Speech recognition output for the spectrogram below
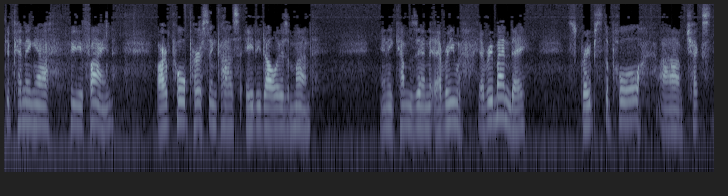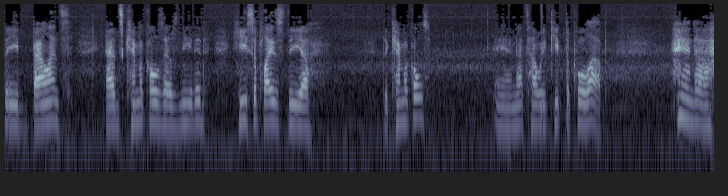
depending on who you find. Our pool person costs $80 a month and he comes in every every Monday scrapes the pool uh, checks the balance adds chemicals as needed. He supplies the uh, the chemicals and that's how we keep the pool up. And uh,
